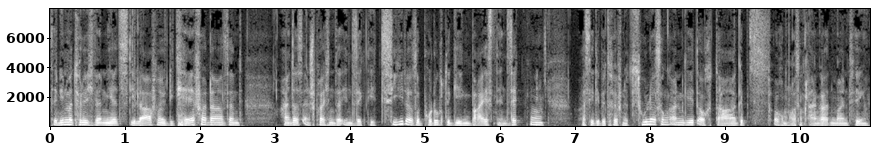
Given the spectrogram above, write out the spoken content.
Daneben natürlich, wenn jetzt die Larven oder die Käfer da sind, Einsatz entsprechender Insektizid, also Produkte gegen beißende Insekten, was hier die betreffende Zulassung angeht. Auch da gibt es, auch im Haus- und Kleingarten meinetwegen,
